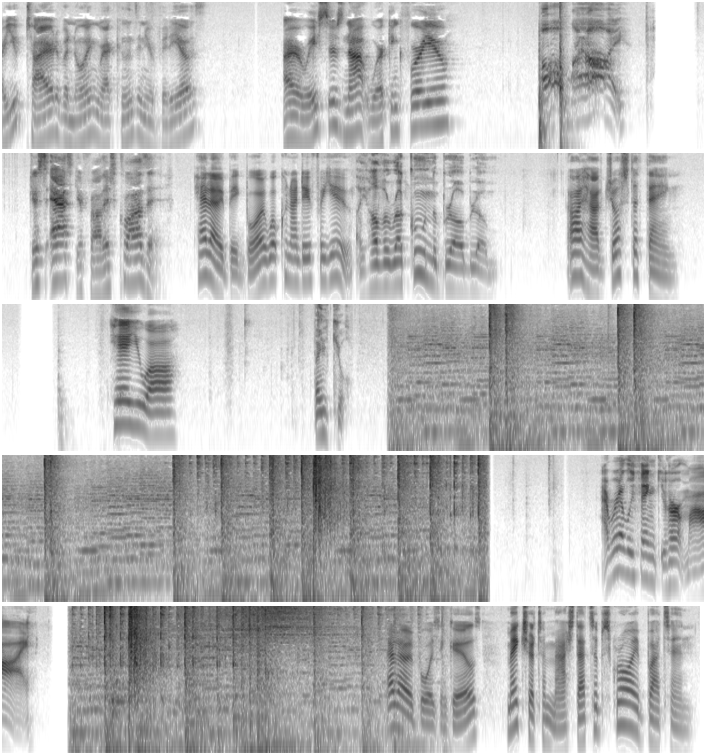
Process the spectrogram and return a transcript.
Are you tired of annoying raccoons in your videos? Are erasers not working for you? Oh, my eye! Just ask your father's closet. Hello, big boy. What can I do for you? I have a raccoon problem. I have just the thing. Here you are. Thank you. Really think you hurt my eye. Hello, boys and girls. Make sure to mash that subscribe button.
